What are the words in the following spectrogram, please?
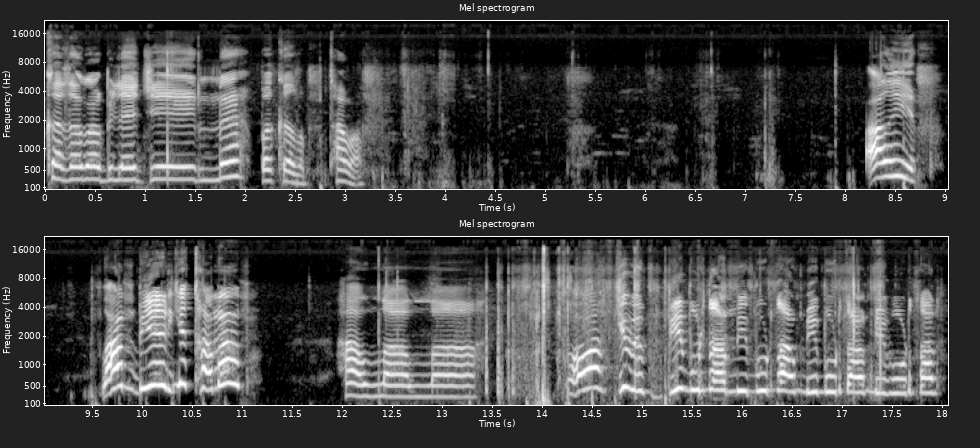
kazanabileceğine bakalım. Tamam. Alayım. Lan bilgi tamam. Allah Allah. Salak gibi bir buradan bir buradan bir buradan bir buradan.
